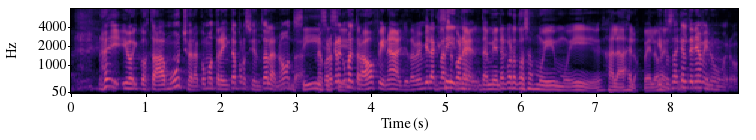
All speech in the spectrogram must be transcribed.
y, y, costaba mucho. Era como 30% de la nota. Sí, me acuerdo que era como el trabajo final. Yo también vi la clase con él. También recuerdo cosas muy, muy jaladas de los pelos. Y tú sabes que él tenía mi número.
